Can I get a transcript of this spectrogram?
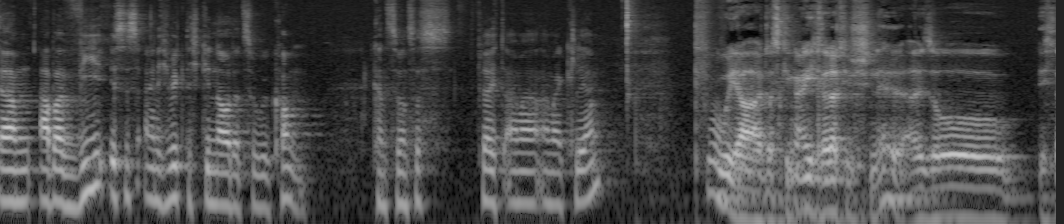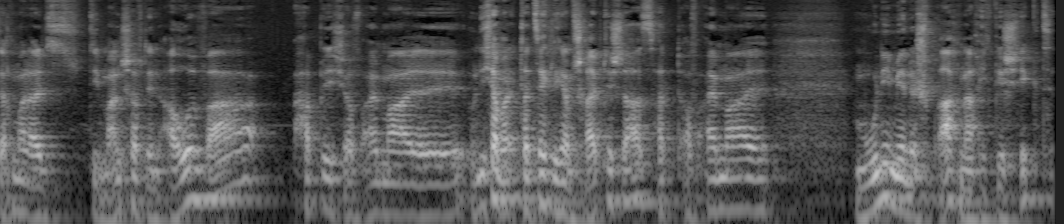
ähm, aber wie ist es eigentlich wirklich genau dazu gekommen? Kannst du uns das vielleicht einmal, einmal erklären? Puh, ja, das ging eigentlich relativ schnell. Also, ich sag mal, als die Mannschaft in Aue war, habe ich auf einmal, und ich habe tatsächlich am Schreibtisch saß, hat auf einmal Moni mir eine Sprachnachricht geschickt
